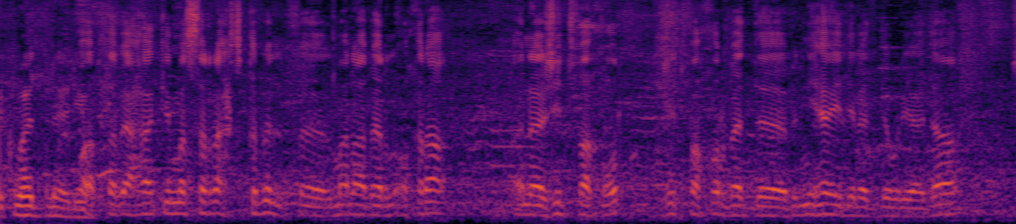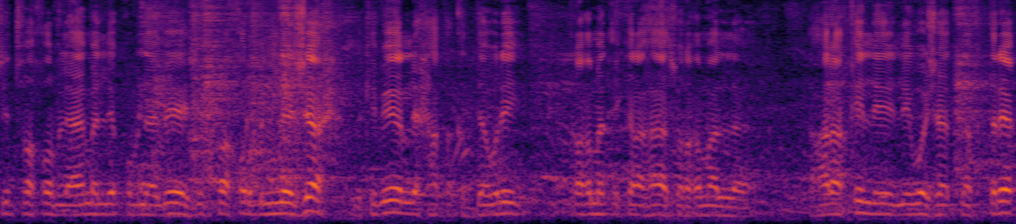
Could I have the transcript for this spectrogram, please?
لكم اليوم؟ بالطبيعة كما صرحت قبل في المنابر الأخرى أنا جد فخور جد فخور بالنهاية ديال الدوري هذا. جد فخور بالعمل اللي قمنا به جد فخور بالنجاح الكبير اللي حقق الدوري رغم الإكراهات ورغم العراقيل اللي واجهتنا في الطريق.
